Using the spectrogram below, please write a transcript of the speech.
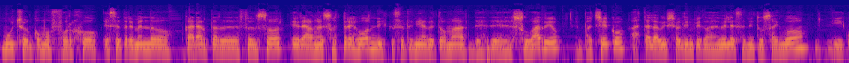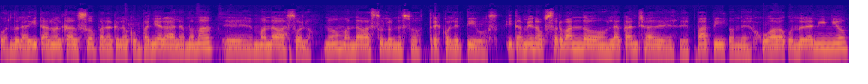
mucho en cómo forjó ese tremendo carácter de defensor eran esos tres bondis que se tenía que tomar desde su barrio, en Pacheco, hasta la Villa Olímpica de Vélez en Ituzaingó y cuando la guita no alcanzó para que lo acompañara a la mamá, eh, mandaba solo, ¿no? Mandaba solo en esos tres colectivos. Y también observando la cancha de, de papi, donde jugaba cuando era niño,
